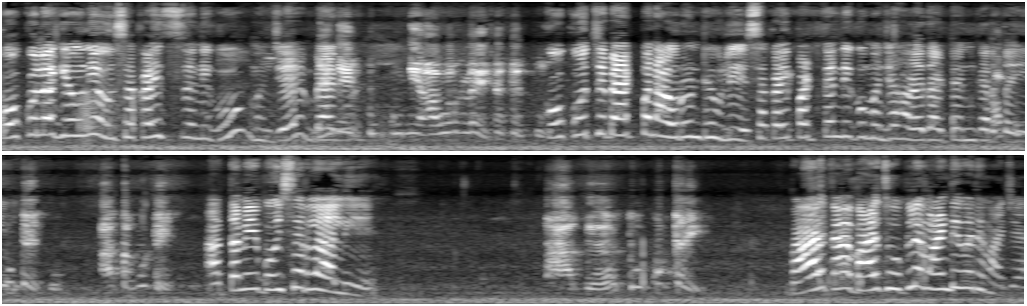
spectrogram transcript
कोकोला घेऊन येऊ सकाळीच निघू म्हणजे बॅग कोणी आवरलाय कोकोचे बॅग पण आवरून ठेवली सकाळी पटकन निघू म्हणजे हळद अटेंड करता येईल. कुठे आहे तू? आता कुठे आहे? आता मी बोईसरला आलीये अगं तू कुठे आहे? बाळ का बाळ झोपलं मांडीवर आहे माझ्या.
